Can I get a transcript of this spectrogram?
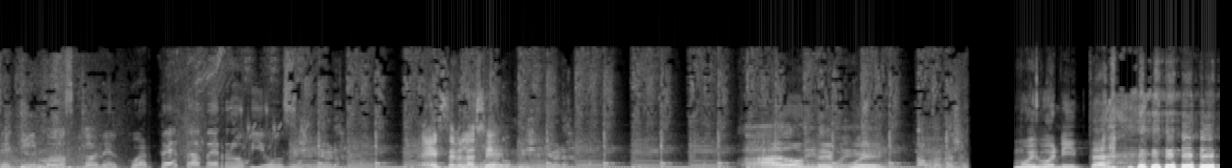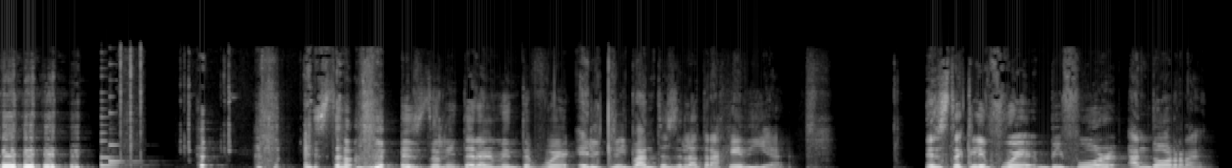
Seguimos con el cuarteto de Rubius. Esta me la sé. Con mi señora. ¿A dónde fue? A una casa Muy bonita. Esto, esto literalmente fue el clip antes de la tragedia. Este clip fue Before Andorra.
